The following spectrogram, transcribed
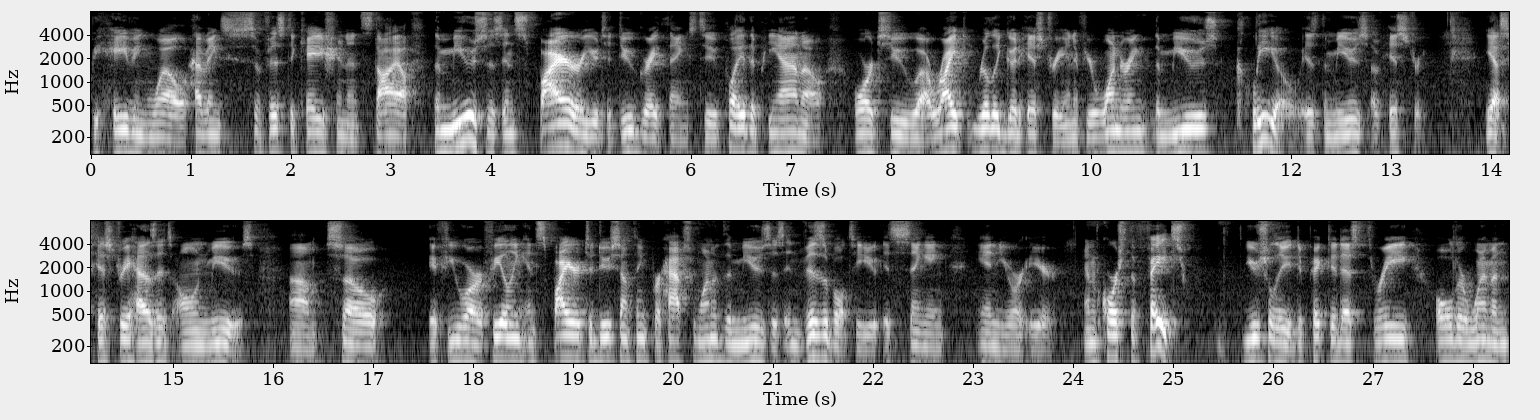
behaving well, having sophistication and style. The muses inspire you to do great things, to play the piano, or to uh, write really good history. And if you're wondering, the muse Clio is the muse of history. Yes, history has its own muse. Um, so if you are feeling inspired to do something, perhaps one of the muses invisible to you is singing in your ear. And of course, the fates usually depicted as three older women,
